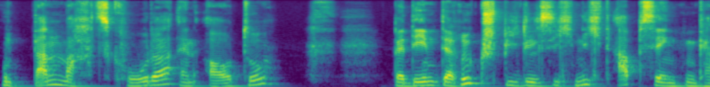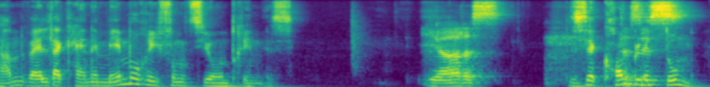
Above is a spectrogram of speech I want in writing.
Und dann macht Skoda ein Auto, bei dem der Rückspiegel sich nicht absenken kann, weil da keine Memory-Funktion drin ist. Ja, das, das ist ja komplett ist, dumm.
